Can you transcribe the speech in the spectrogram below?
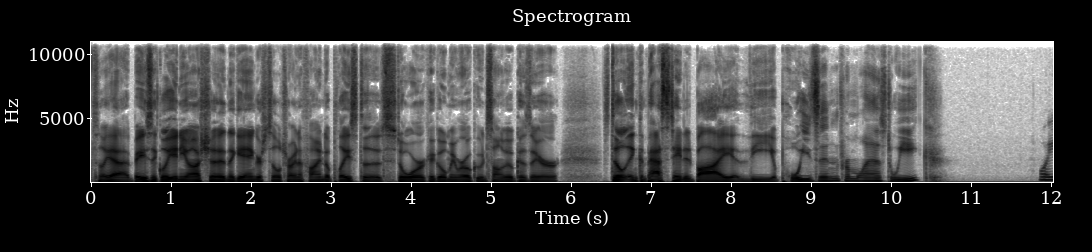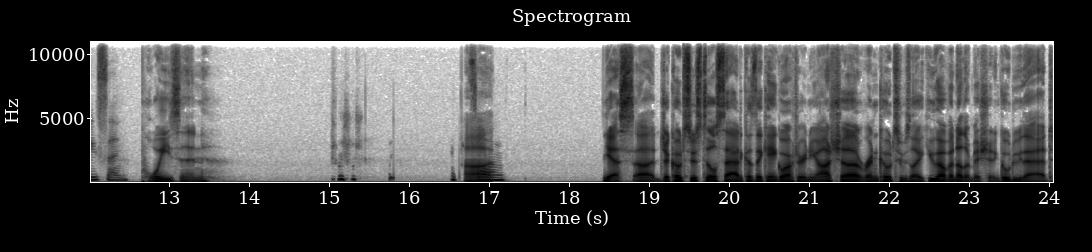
so yeah basically Inuyasha and the gang are still trying to find a place to store Kagome Roku and Sango because they're still incapacitated by the poison from last week Poison. poison Uh. Yes, uh, Jakotsu's still sad because they can't go after Inuyasha. Renkotsu's like, you have another mission. Go do that.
